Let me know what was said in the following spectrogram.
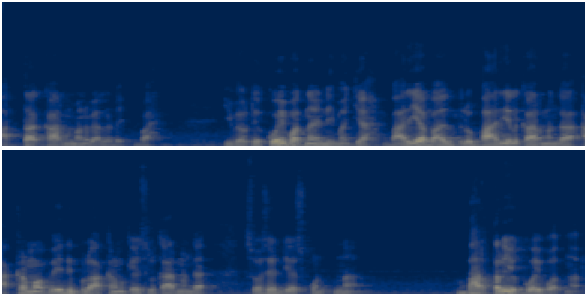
అత్త కారణమని వెల్లడే. బా ఇవి ఒకటి ఎక్కువైపోతున్నాయండి ఈ మధ్య. భార్య బాధితులు భార్యల కారణంగా అక్రమ వేధింపులు అక్రమ కేసుల కారణంగా సూసైడ్ చేసుకుంటున్న భర్తలు ఎక్కువైపోతున్నారు.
